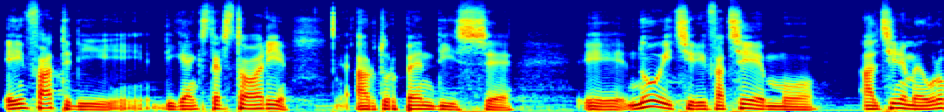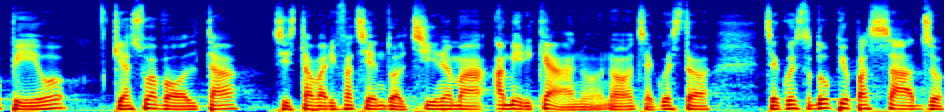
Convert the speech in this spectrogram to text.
E infatti di, di Gangster Story Arthur Penn disse, eh, noi ci rifacemmo al cinema europeo che a sua volta si stava rifacendo al cinema americano, no? c'è, questo, c'è, questo, doppio passaggio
